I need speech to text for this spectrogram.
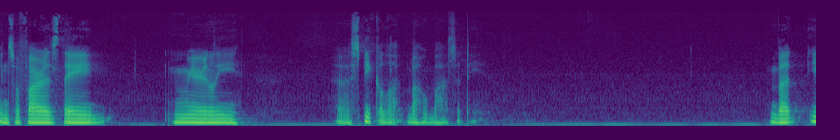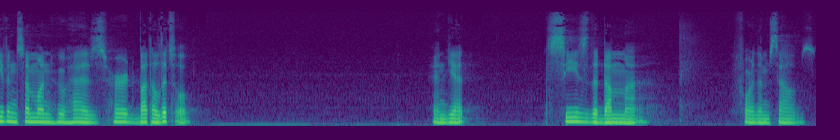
insofar as they merely uh, speak a lot, bahubhasati. But even someone who has heard but a little and yet sees the Dhamma for themselves.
